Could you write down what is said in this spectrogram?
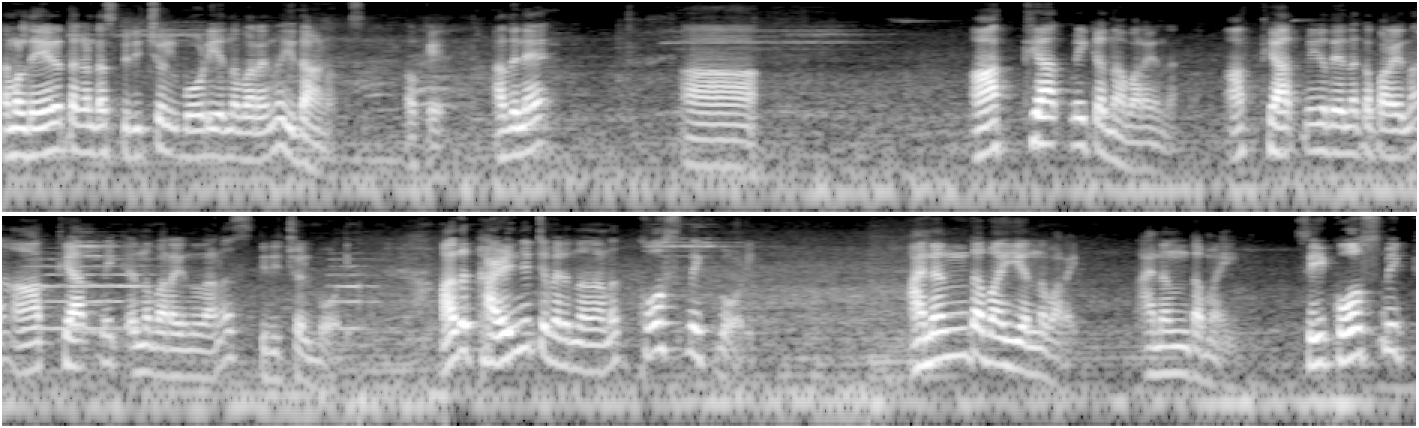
നമ്മൾ നേരത്തെ കണ്ട സ്പിരിച്വൽ ബോഡി എന്ന് പറയുന്നത് ഇതാണ്. ഓക്കെ അതിനെ ആധ്യാത്മിക എന്നാണ് പറയുന്നത്. ആധ്യാത്മികത എന്നൊക്കെ പറയുന്ന ആധ്യാത്മിക് എന്ന് പറയുന്നതാണ് സ്പിരിച്വൽ ബോഡി അത് കഴിഞ്ഞിട്ട് വരുന്നതാണ് കോസ്മിക് ബോഡി അനന്തമയി എന്ന് പറയും. അനന്തമയി. സോ ഈ കോസ്മിക്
